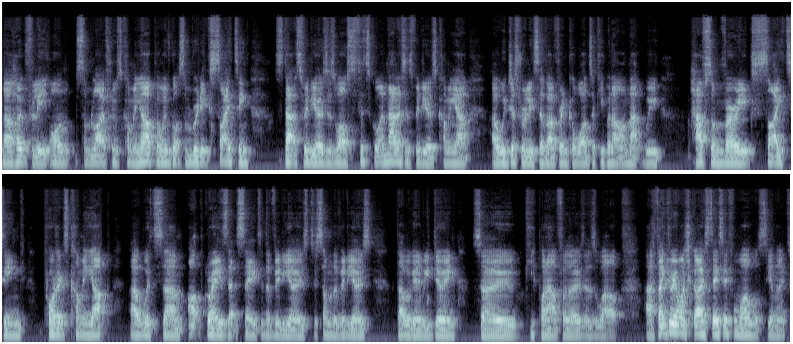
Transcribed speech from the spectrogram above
Uh, hopefully on some live streams coming up, and we've got some really exciting stats videos as well, statistical analysis videos coming out. Uh, we just released the Wawrinka one, so keep an eye on that. We have some very exciting projects coming up uh, with some upgrades, let's say, to the videos, to some of the videos that we're going to be doing. So keep on out for those as well. Uh, thank you very much, guys. Stay safe and well. We'll see you on the next video.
